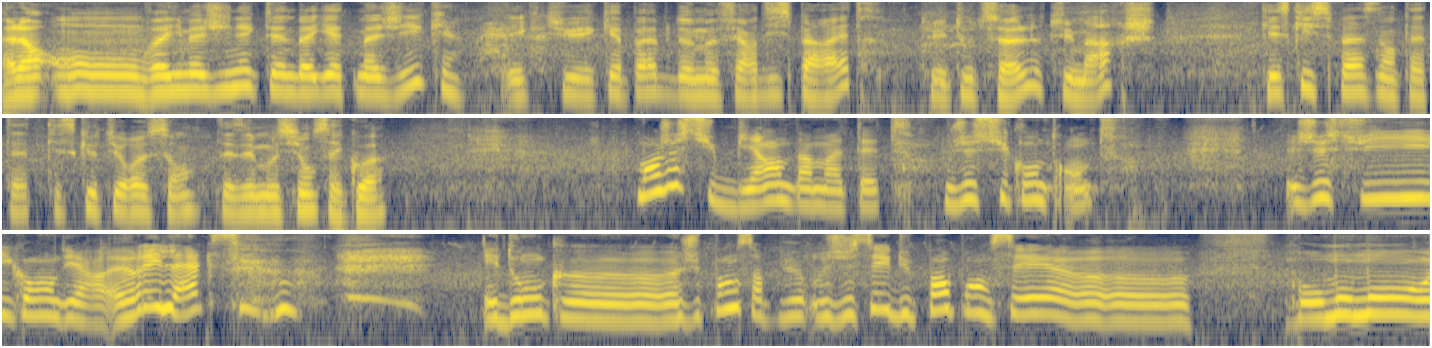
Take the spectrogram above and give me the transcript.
Alors on va imaginer que tu as une baguette magique et que tu es capable de me faire disparaître. Tu es toute seule, tu marches. Qu'est-ce qui se passe dans ta tête? Qu'est-ce que tu ressens? Tes émotions, c'est quoi? Moi, je suis bien dans ma tête. Je suis contente. Je suis, comment dire, relax. Et donc, euh, je pense à. J'essaie de pas penser euh, au moment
